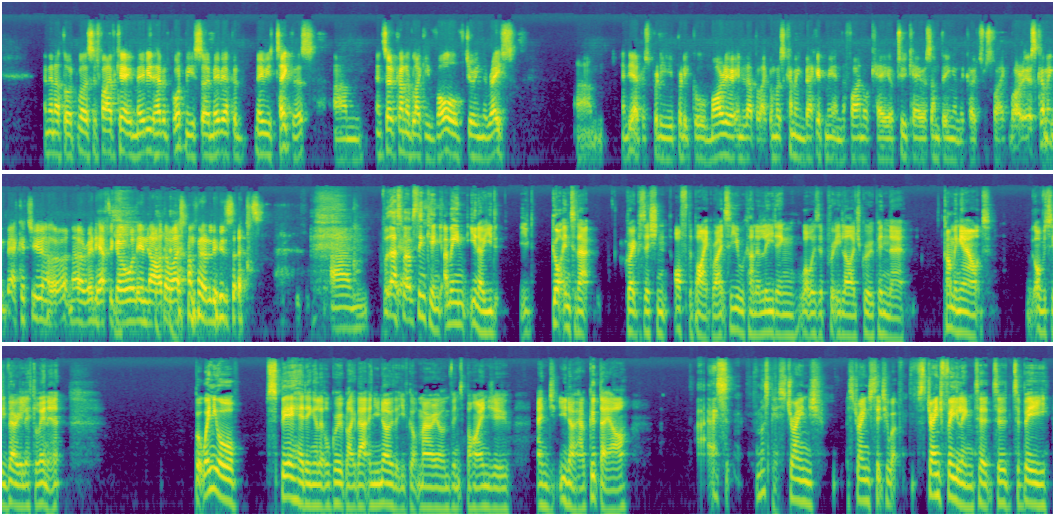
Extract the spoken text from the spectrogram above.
And then I thought, well, this is 5K. Maybe they haven't caught me, so maybe I could maybe take this. Um, and so it kind of like evolved during the race. Um, and yeah, it was pretty pretty cool. Mario ended up like almost coming back at me in the final K or two K or something, and the coach was like, "Mario's coming back at you." And I thought, oh, "No, I really have to go all in now, otherwise I'm going to lose it." Um, but that's yeah. what I was thinking. I mean, you know, you'd you got into that great position off the bike, right? So you were kind of leading what was a pretty large group in there. Coming out, obviously very little in it. But when you're spearheading a little group like that and you know that you've got Mario and Vince behind you and you know how good they are, it must be a strange, strange situation, strange feeling to to to be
